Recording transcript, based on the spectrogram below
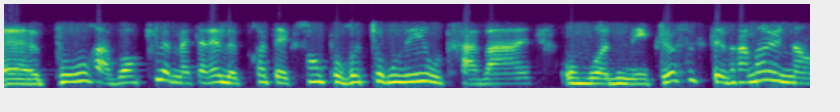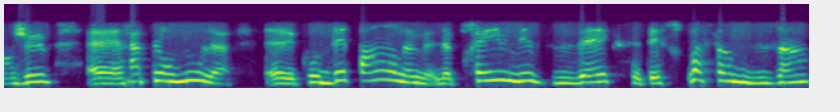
euh, pour avoir tout le matériel de protection pour retourner au travail au mois de mai. Puis là, c'était vraiment un enjeu. Euh, rappelons-nous qu'au départ, le, premier ministre disait que c'était 70 ans,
